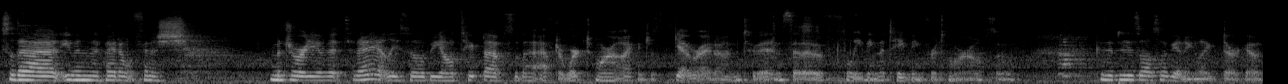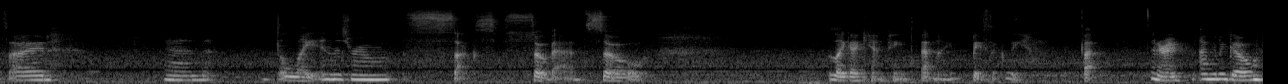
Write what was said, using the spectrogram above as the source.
so that even if I don't finish majority of it today, at least it'll be all taped up so that after work tomorrow I can just get right onto it instead of leaving the taping for tomorrow. So, because it is also getting like dark outside and the light in this room sucks so bad. So, like I can't paint at night basically. But anyway, I'm gonna go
